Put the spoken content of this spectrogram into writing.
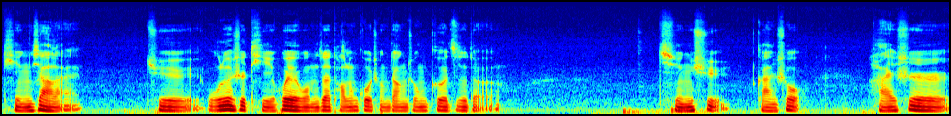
停下来，去无论是体会我们在讨论过程当中各自的情绪感受，还是。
